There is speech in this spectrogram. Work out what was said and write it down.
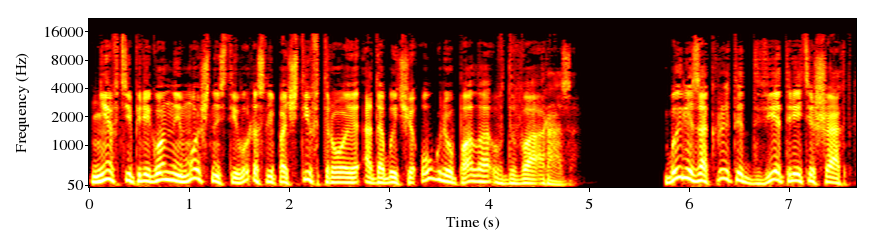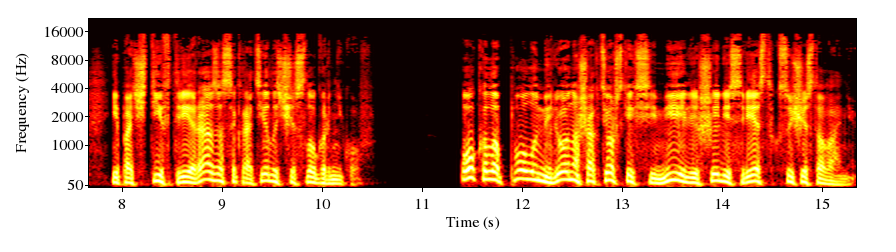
Нефтеперегонные мощности выросли почти втрое, а добыча угля упала в два раза были закрыты две трети шахт, и почти в три раза сократилось число горняков. Около полумиллиона шахтерских семей лишили средств к существованию.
